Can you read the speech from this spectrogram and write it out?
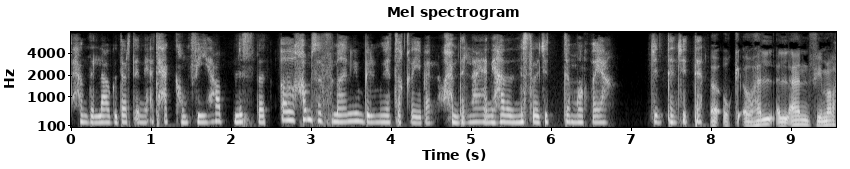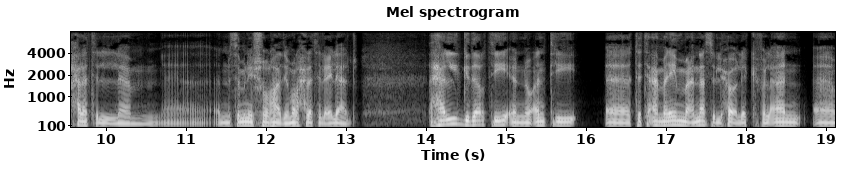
الحمد لله قدرت إني أتحكم فيها بنسبة 85% تقريبا. والحمد لله يعني هذا النسبة جدا مرضية. جدا جدا. أوكي. وهل الآن في مرحلة انه ثمانية شهور هذه مرحلة العلاج هل قدرتي إنه أنت آه، تتعاملين مع الناس اللي حولك؟ فالآن آه،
